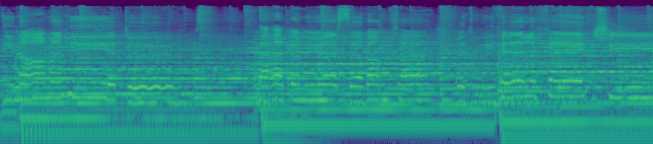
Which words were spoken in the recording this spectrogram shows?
die Name hier tönt, werden müssen wanken, wenn du in Herrlichkeit geschieht.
